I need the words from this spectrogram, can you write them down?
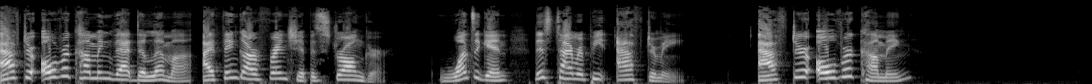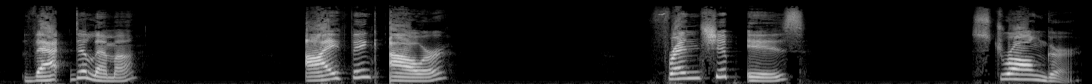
after overcoming that dilemma, I think our friendship is stronger. Once again, this time repeat after me. After overcoming that dilemma, I think our Friendship is stronger.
